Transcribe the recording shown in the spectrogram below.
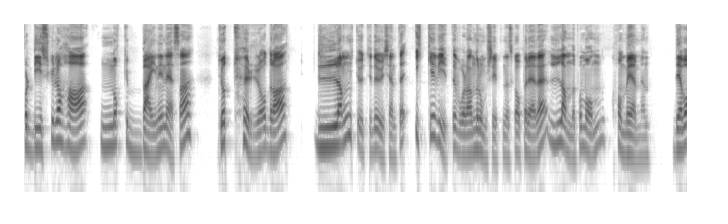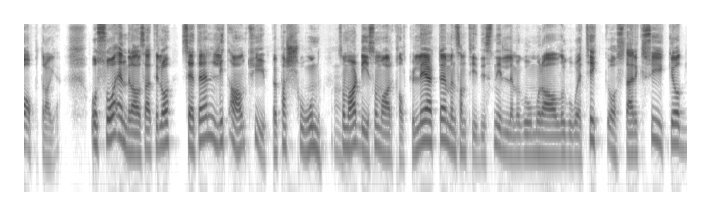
For de skulle ha nok bein i nesa til å tørre å dra langt ut i det ukjente, ikke vite hvordan romskipene skal operere, lande på månen, komme hjem igjen. Det var oppdraget. Og så endra det seg til å se etter en litt annen type person, som var de som var kalkulerte, men samtidig snille med god moral og god etikk og sterk syke og,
